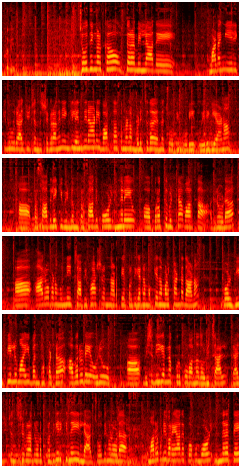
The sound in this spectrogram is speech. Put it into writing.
സ്മൃതി. ചോദ്യങ്ങൾക്ക് ഉത്തരമില്ലാതെ മടങ്ങിയിരിക്കുന്നു രാജീവ് ചന്ദ്രശേഖർ. അങ്ങനെയെങ്കിൽ എന്തിനാണ് ഈ വാർത്താ സമ്മേളനം വിളിച്ചത് എന്ന ചോദ്യം കൂടി ഉയരുകയാണ്. പ്രസാദിലേക്ക് വീണ്ടും പ്രസാദ് ഇപ്പോൾ ഇന്നലെ പുറത്തുവിട്ട വാർത്ത. അതിനോട് ആ ആരോപണം ഉന്നയിച്ച അഭിഭാഷകൻ നടത്തിയ പ്രതികരണമൊക്കെ നമ്മൾ കണ്ടതാണ്. ഇപ്പോൾ ബി പി എല്ലുമായി ബന്ധപ്പെട്ട് അവരുടെ ഒരു വിശദീകരണ വിശദീകരണക്കുറിപ്പ് വന്നതൊഴിച്ചാൽ രാജീവ് ചന്ദ്രശേഖർ അതിനോട് പ്രതികരിക്കുന്നേയില്ല. ചോദ്യങ്ങളോട് മറുപടി പറയാതെ പോകുമ്പോൾ ഇന്നലത്തെ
